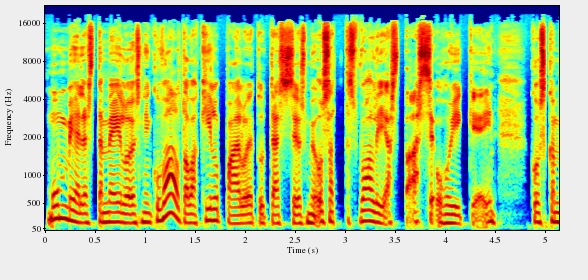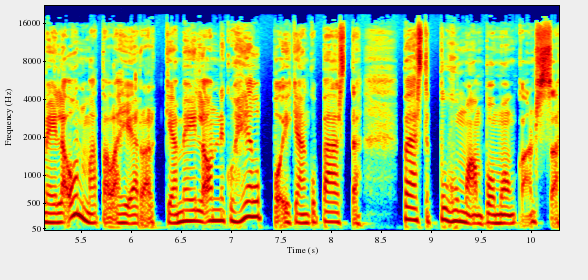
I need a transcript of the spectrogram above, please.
mun mielestä meillä olisi niin kuin valtava kilpailuetu tässä, jos me osattaisiin valjastaa se oikein. Koska meillä on matala hierarkia. Meillä on niin kuin helppo ikään kuin päästä, päästä puhumaan pomon kanssa.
